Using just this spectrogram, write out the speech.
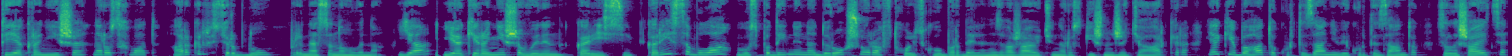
Ти як раніше на розхват? Аркер сьорбнув принесеного вина. Я, як і раніше, винен Каріссі. Каріса була господиною найдорогшого рафтхольського борделя, незважаючи на розкішне життя Аркера, як і багато куртизанів і куртизанток залишається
